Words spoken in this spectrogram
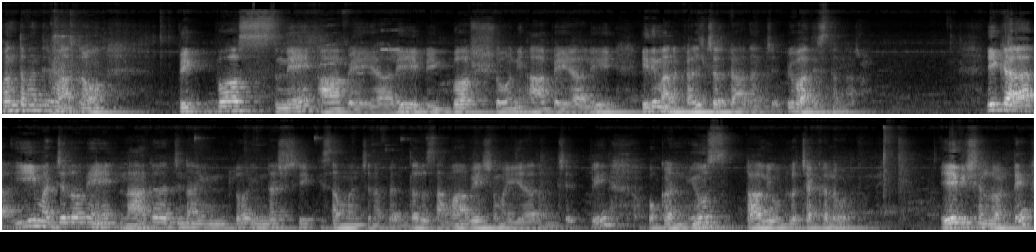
కొంతమంది మాత్రం బిగ్ బాస్నే ఆపేయాలి బిగ్ బాస్ షోని ఆపేయాలి ఇది మన కల్చర్ కాదని చెప్పి వాదిస్తున్నారు. ఇక ఈ మధ్యలోనే నాగార్జున ఇంట్లో ఇండస్ట్రీకి సంబంధించిన పెద్దలు సమావేశం అయ్యారని చెప్పి ఒక న్యూస్ టాలీవుడ్లో చక్కర్లు కొడుతుంది ఏ విషయంలో అంటే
